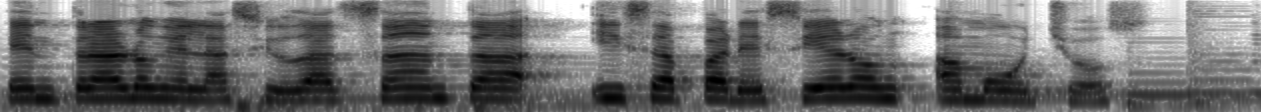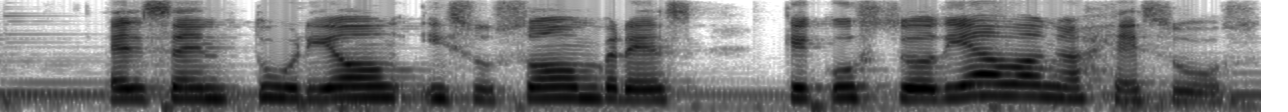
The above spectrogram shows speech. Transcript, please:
entraron en la ciudad santa y se aparecieron a muchos el centurión y sus hombres que custodiaban a Jesús.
